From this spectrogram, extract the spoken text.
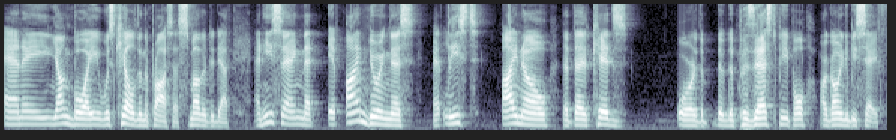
and a young boy was killed in the process, smothered to death. And he's saying that if I'm doing this, at least I know that the kids or the, the, the possessed people are going to be safe.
